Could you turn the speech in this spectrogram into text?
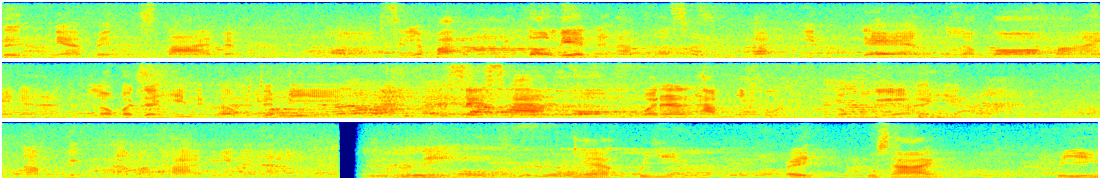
ตึกเนี่ยเป็นสไตล์แบบเอ่อศิลปะวิกตอเรียนนะครับผสมกับอิฐแดงแล้วก็ไม้นะฮะเราก็จะเห็นนะครับว่าจะมีเศษซากของวัฒนธรรมญี่ปุ่นหลงเหลือให้เห็นตามตึกตามอาคารนี้นะฮะนี่แยก ผู้หญิง เอ้ย ผู้ชาย ผู้หญิง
